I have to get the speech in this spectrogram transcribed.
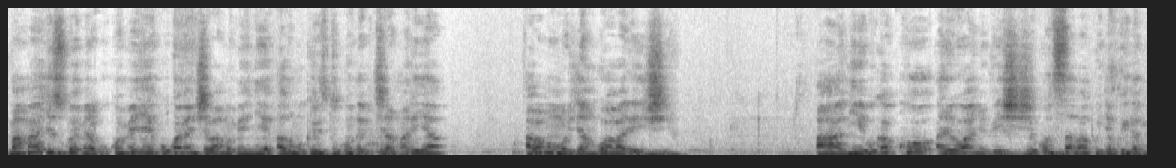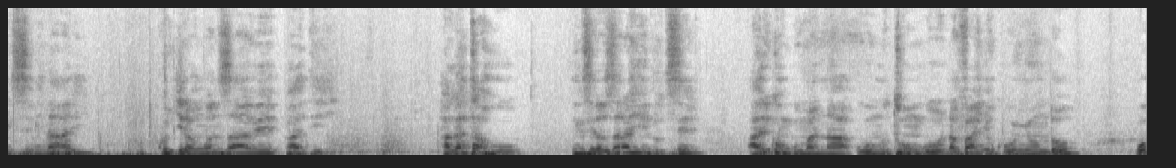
mama yagize ukwemera gukomeye kuko abenshi bamumenye ari umukristo ukunda bikira mariya aba mu muryango w'abarejiyo aha nkibuka ko ari we wanyumvishije ko nsaba kujya kwiga mu iseminari kugira ngo nzabe padiri. Hagati aho inzira zarahindutse ariko ngumana uwo mutungo navanye ku nyundo wo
